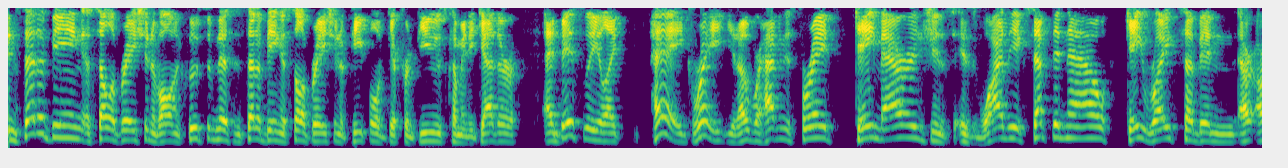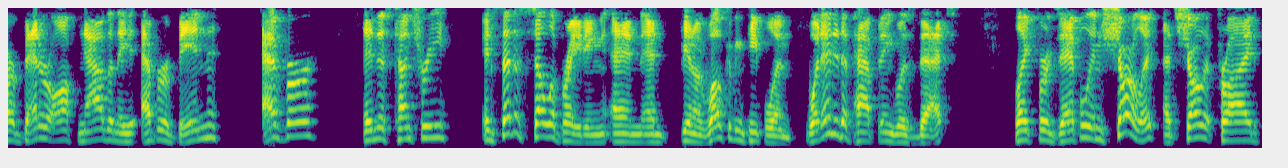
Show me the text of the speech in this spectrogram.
instead of being a celebration of all inclusiveness, instead of being a celebration of people of different views coming together, and basically like, hey, great, you know, we're having this parade. Gay marriage is is widely accepted now. Gay rights have been are, are better off now than they've ever been ever in this country. Instead of celebrating and and you know welcoming people in, what ended up happening was that, like for example, in Charlotte at Charlotte Pride,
